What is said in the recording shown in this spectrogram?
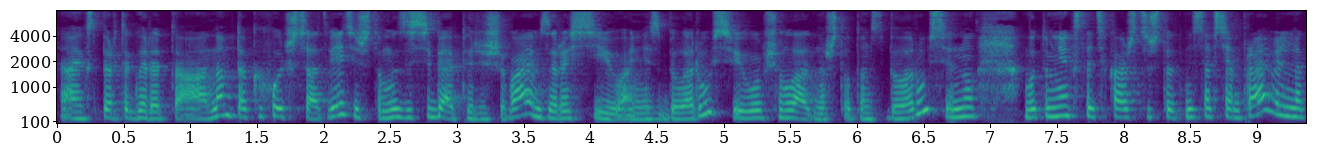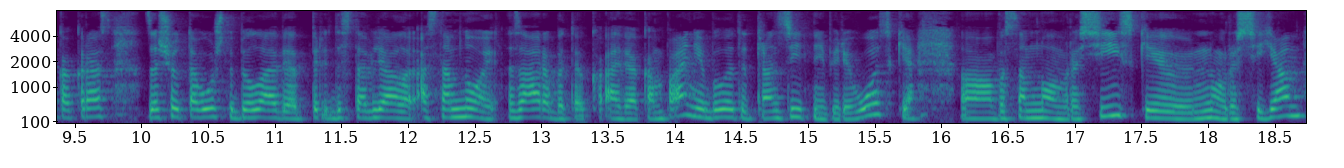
А эксперты говорят, а нам так и хочется ответить, что мы за себя переживаем, за Россию, а не с Белоруссией. В общем, ладно, что там с Белоруссией. Ну, вот мне, кстати, кажется, что это не совсем правильно. Как раз за счет того, что Белавия предоставляла основной заработок авиакомпании, был это транзитные перевозки, а, в основном российские, ну, россиян, стран,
